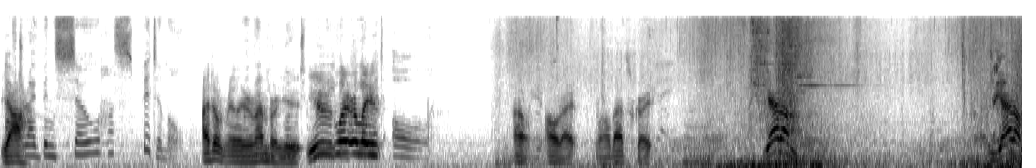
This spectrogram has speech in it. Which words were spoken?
Yeah. After I've been so hospitable. I don't really remember you. won't You literally. here at all. Oh, all right. Well, that's great. Get him! Get him!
